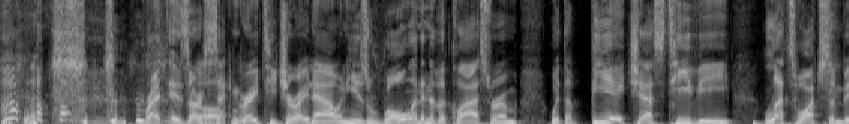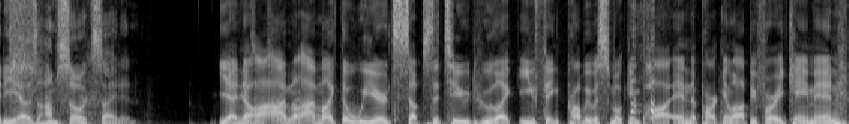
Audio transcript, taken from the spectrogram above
Brent is our Oh. second grade teacher right now, and he's rolling into the classroom with a VHS TV. Let's watch some videos. I'm so excited. Yeah, no, I, I'm I'm like the weird substitute who like you think probably was smoking pot in the parking lot before he came in.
